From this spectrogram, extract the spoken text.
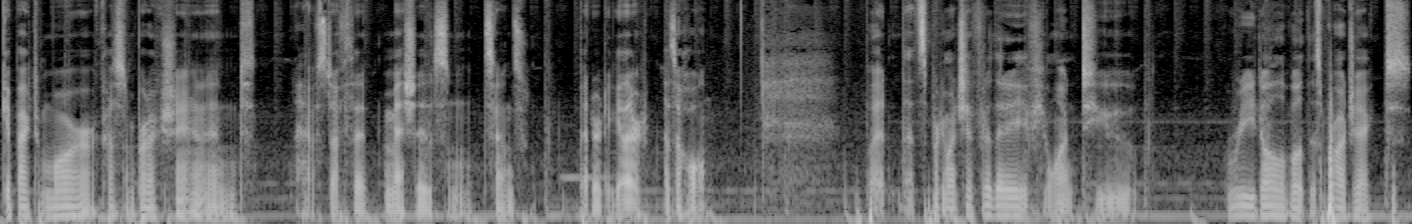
get back to more custom production and have stuff that meshes and sounds better together as a whole. But that's pretty much it for the day. If you want to read all about this project,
